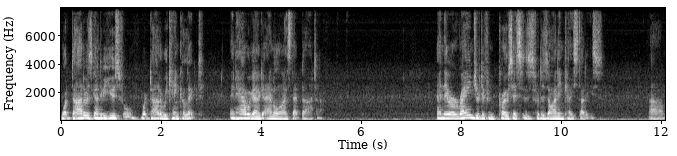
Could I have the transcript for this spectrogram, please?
what data is going to be useful, what data we can collect, and how we're going to analyze that data. And there are a range of different processes for designing case studies. Um,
